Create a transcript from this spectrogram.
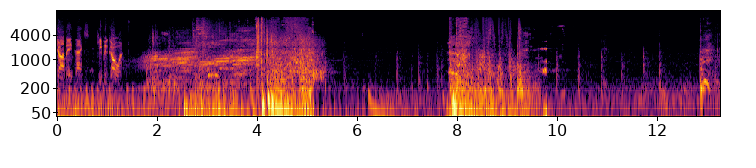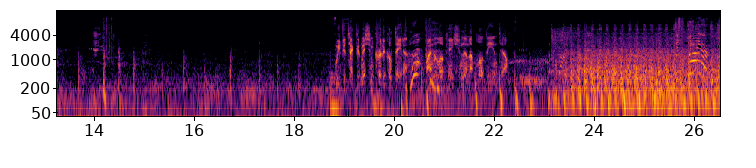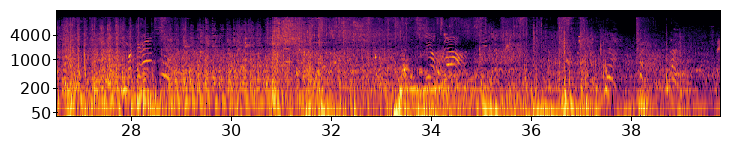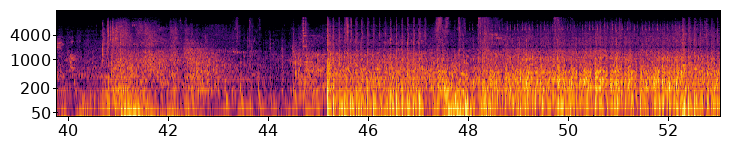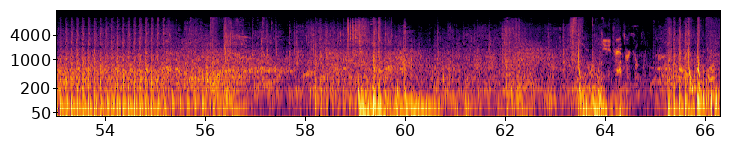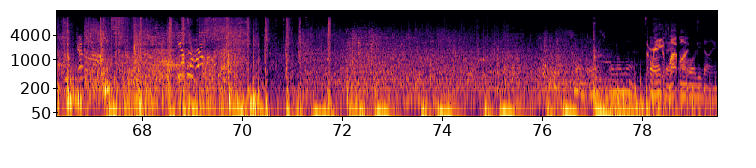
job, Apex. Keep it going. We detected mission critical data. Find the location and the. a flatline. I'm already dying.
